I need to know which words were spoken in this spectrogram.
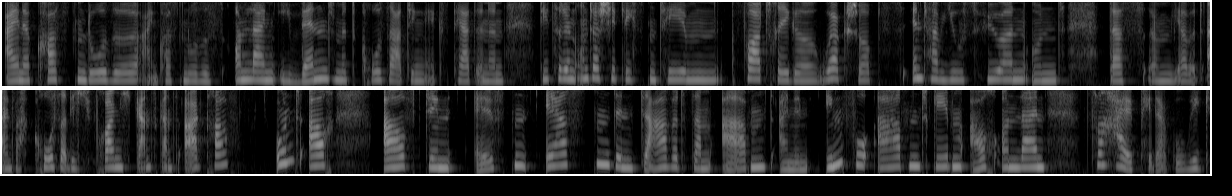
eine kostenlose, ein kostenloses Online-Event mit großartigen ExpertInnen, die zu den unterschiedlichsten Themen Vorträge, Workshops, Interviews führen. Und das ähm, ja, wird einfach großartig. Ich freue mich ganz, ganz arg drauf. Und auch auf den 11.01., denn da wird es am Abend einen Infoabend geben, auch online zur Heilpädagogik.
